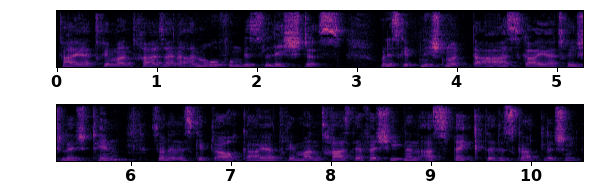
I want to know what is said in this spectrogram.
Gayatri Mantra ist eine Anrufung des Lichtes. Und es gibt nicht nur das Gayatri schlechthin, sondern es gibt auch Gayatri Mantras der verschiedenen Aspekte des Göttlichen.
